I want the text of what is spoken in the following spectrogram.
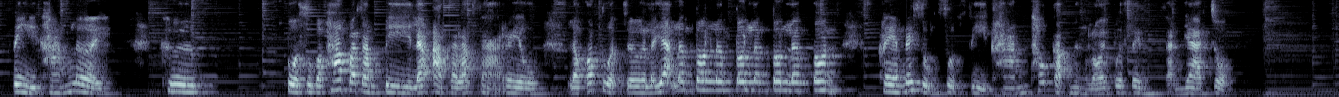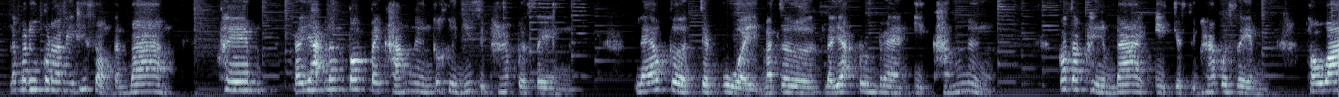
4 ครั้งเลย คือตรวจสุขภาพประจำปีแล้วอาจจะรักษาเร็ว แล้วก็ตรวจเจอระยะเริ่มต้นเริ่มต้นเริ่มต้นเริ่มต้น เคลมได้สูงสุด 4 ครั้งเท่ากับ 100%สัญญาจบ แล้วมาดูกรณีที่ 2 กันบ้าง เคลมระยะเริ่มต้นไปครั้งหนึ่งก็คือ 25% แล้วเกิดเจ็บป่วยมาเจอระยะรุนแรงอีกครั้งหนึ่ง ก็จะเคลมได้อีก 75%เพราะว่า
